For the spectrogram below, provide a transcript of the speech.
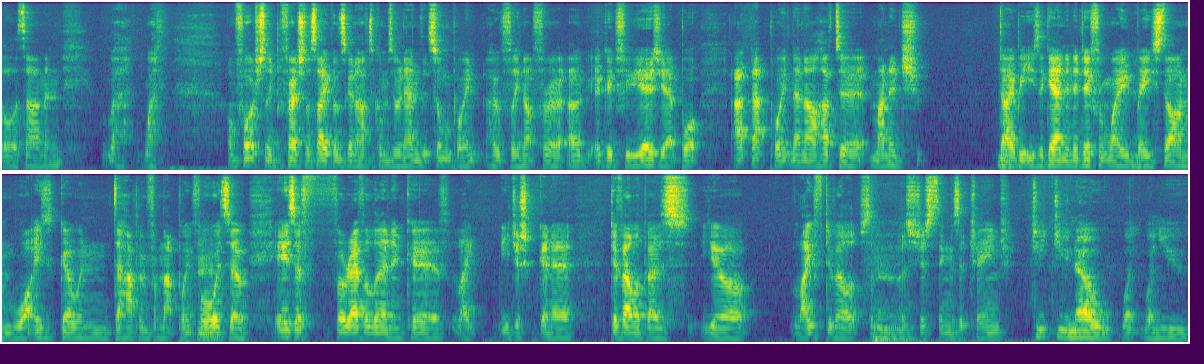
all the time and well, well unfortunately professional cycling is going to have to come to an end at some point hopefully not for a, a good few years yet but at that point then i'll have to manage diabetes again in a different way based on what is going to happen from that point forward. So it is a forever learning curve like you're just going to develop as your life develops and Mm. it's just things that change Do, do you know when, when you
